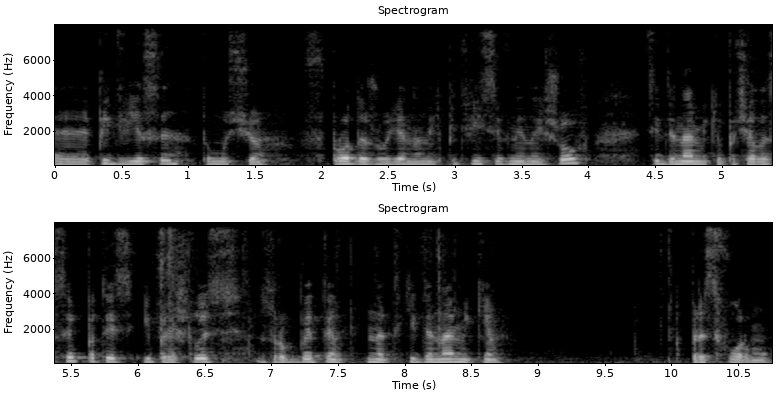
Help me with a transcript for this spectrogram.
е, підвіси, тому що в продажу я на них підвісів не знайшов. Ці динаміки почали сипатись і прийшлось зробити на такі динаміки прес-форму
